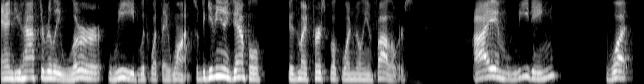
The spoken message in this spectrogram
and you have to really lure lead with what they want. So to give you an example, is my first book 1 million followers. I am leading what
